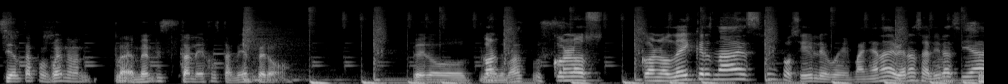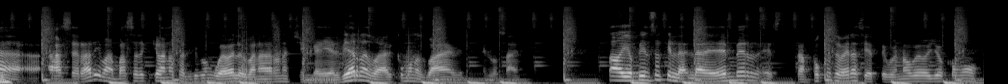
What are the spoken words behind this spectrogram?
cierta, pues bueno, la de Memphis está lejos también, pero. Pero las demás, pues. Con los, con los Lakers nada es imposible, güey. Mañana debieron salir así a, cerrar y va a ser que van a salir con hueva y les van a dar una chinga. Y el viernes va a ver cómo nos va en, Los Ángeles. No, yo pienso que la, de Denver tampoco se va a ir a 7, güey. No veo yo cómo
